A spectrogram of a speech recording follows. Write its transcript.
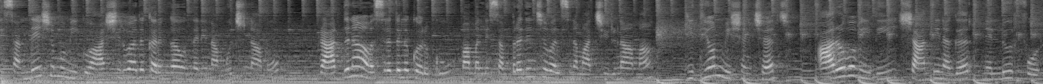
ఈ సందేశము మీకు ఆశీర్వాదకరంగా ఉందని నమ్ముచున్నాము. ప్రార్థన అవసరతల కొరకు మమ్మల్ని సంప్రదించవలసిన మా చిరునామా గిద్యోన్ మిషన్ చర్చ్ ఆరవ వీధి శాంతినగర్ నెల్లూరు ఫోర్.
